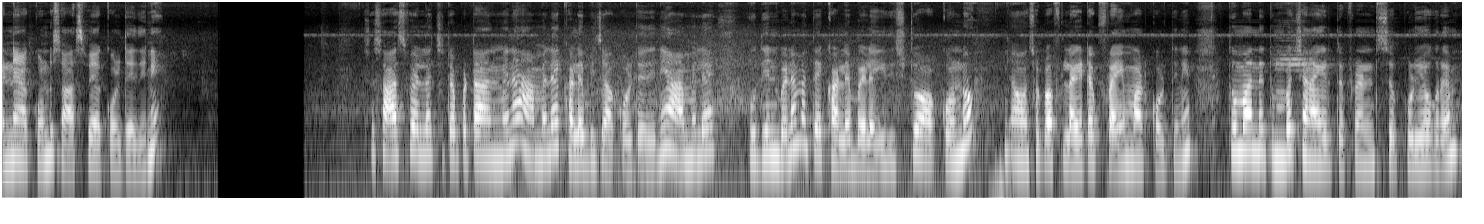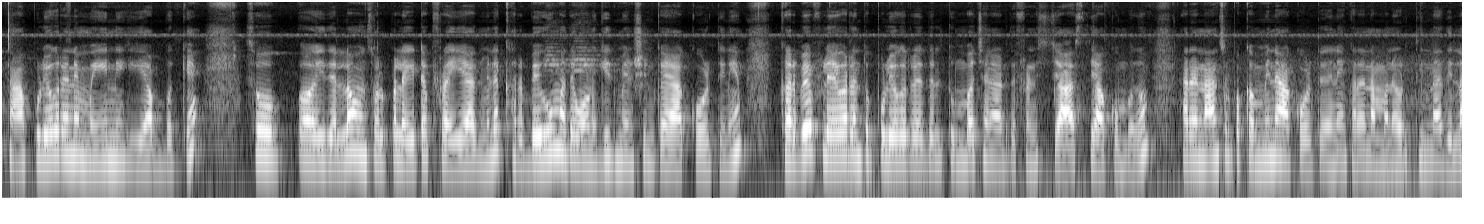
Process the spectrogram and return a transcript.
ಎಣ್ಣೆ ಹಾಕ್ಕೊಂಡು ಸಾಸಿವೆ ಹಾಕ್ಕೊಳ್ತಾ ಇದ್ದೀನಿ. ಸೊ ಸಾಸಿವೆ ಎಲ್ಲ ಚಿಟಪಟ ಆದಮೇಲೆ ಆಮೇಲೆ ಕಳೆ ಬೀಜ ಹಾಕ್ಕೊಳ್ತಾ ಇದ್ದೀನಿ. ಆಮೇಲೆ ಉದ್ದಿನಬೇಳೆ ಮತ್ತು ಕಳೆಬೇಳೆ ಇದಿಷ್ಟು ಹಾಕ್ಕೊಂಡು ಒಂದು ಸ್ವಲ್ಪ ಲೈಟಾಗಿ ಫ್ರೈ ಮಾಡ್ಕೊಳ್ತೀನಿ. ತುಂಬಾ ತುಂಬ ಚೆನ್ನಾಗಿರುತ್ತೆ ಫ್ರೆಂಡ್ಸ್ ಪುಳಿಯೋಗರೆ. ಆ ಪುಳಿಯೋಗರೆನೇ ಮೇಯ್ನ್ ಈ ಹಬ್ಬಕ್ಕೆ. ಸೊ ಇದೆಲ್ಲ ಒಂದು ಸ್ವಲ್ಪ ಲೈಟಾಗಿ ಫ್ರೈ ಆದಮೇಲೆ ಕರಿಬೇವು ಮತ್ತು ಒಣಗಿದ ಮೆಣಸಿನ್ಕಾಯಿ ಹಾಕ್ಕೊಳ್ತೀನಿ ಕರಿಬೇವು ಫ್ಲೇವರ್ ಅಂತೂ ಪುಳಿಯೋಗರೆದಲ್ಲಿ ತುಂಬ ಚೆನ್ನಾಗಿರುತ್ತೆ ಫ್ರೆಂಡ್ಸ್ ಜಾಸ್ತಿ ಹಾಕೊಬೋದು. ಆದರೆ ನಾನು ಸ್ವಲ್ಪ ಕಮ್ಮಿನೇ ಹಾಕ್ಕೊಳ್ತಾ ಇದ್ದೀನಿ ಯಾಕಂದರೆ ನಮ್ಮ ಮನೆಯವ್ರು ತಿನ್ನೋದಿಲ್ಲ.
